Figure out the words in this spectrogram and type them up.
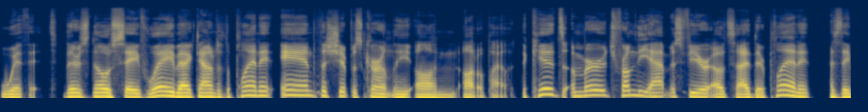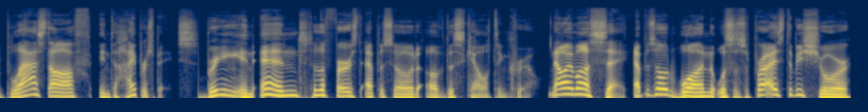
with it. There's no safe way back down to the planet, and the ship is currently on autopilot. The kids emerge from the atmosphere outside their planet as they blast off into hyperspace, bringing an end to the first episode of The Skeleton Crew. Now, I must say, episode one was a surprise to be sure,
